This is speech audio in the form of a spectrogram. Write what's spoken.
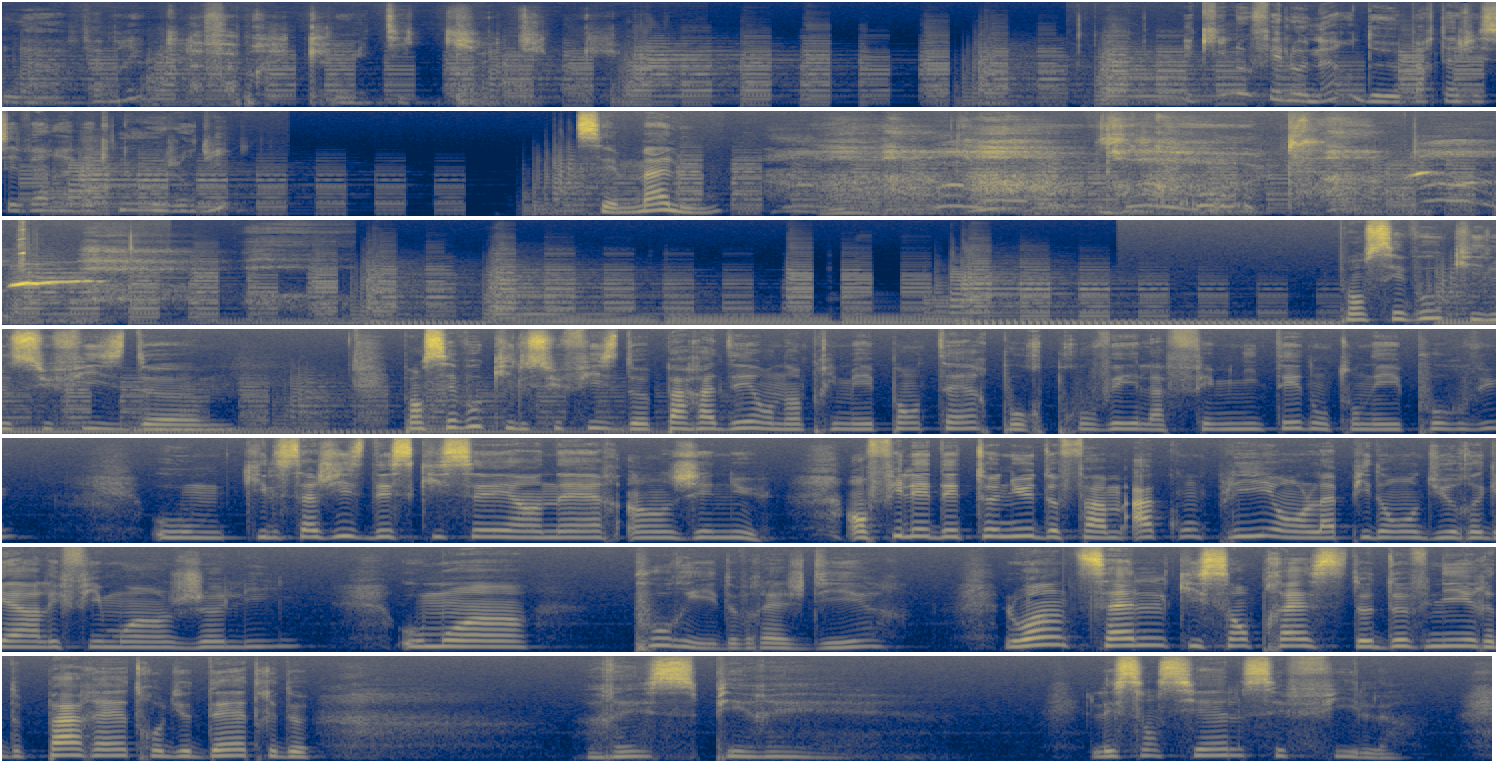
La fabrique La fabrique poétique. poétique. Et qui nous fait l'honneur de partager ses vers avec nous aujourd'hui? C'est Malou. Pensez-vous qu'il suffise de Pensez-vous qu'il suffise de parader en imprimé panthère pour prouver la féminité dont on est pourvu? Ou qu'il s'agisse d'esquisser un air ingénu, enfiler des tenues de femmes accomplies en lapidant du regard les filles moins jolies Ou moins pourries, devrais-je dire? Loin de celles qui s'empressent de devenir et de paraître au lieu d'être et de respirer. L'essentiel, fil.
